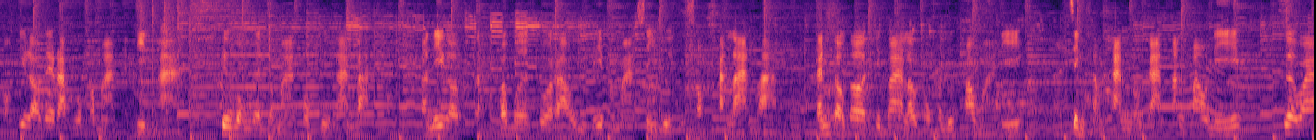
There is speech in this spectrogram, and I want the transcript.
ของที่เราได้รับงบประมาณแผ่นดินมา คือวงเงินประมาณ6 0ล้านบาท ตอนนี้เราประเมินตัวเราอยู่ที่ประมาณ 4 2,000 ล้านบาทดังนั้นเราก็คิดว่าเราคงบรรลุเป้าหมายนี้ สิ่งสำคัญของการตั้งเป้านี้ เพื่อว่า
